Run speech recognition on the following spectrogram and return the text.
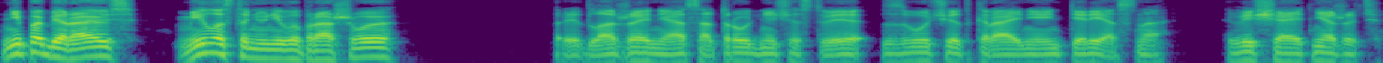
не побираюсь, милостыню не выпрашиваю. Предложение о сотрудничестве звучит крайне интересно, вещает нежить.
